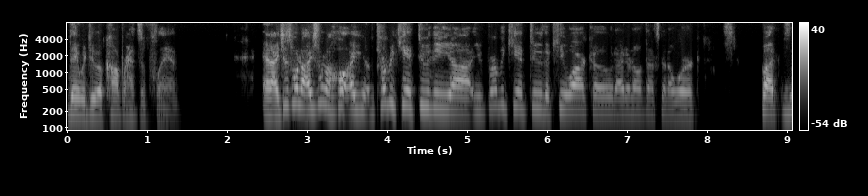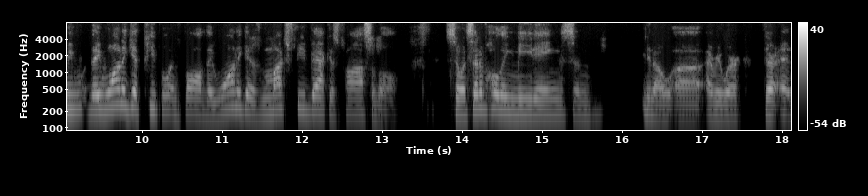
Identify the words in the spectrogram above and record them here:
they would do a comprehensive plan. And I just want to, I just want to hold, I probably can't do the, uh, you probably can't do the QR code. I don't know if that's going to work, but we, they want to get people involved. They want to get as much feedback as possible. So instead of holding meetings and, you know, uh, everywhere, they're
